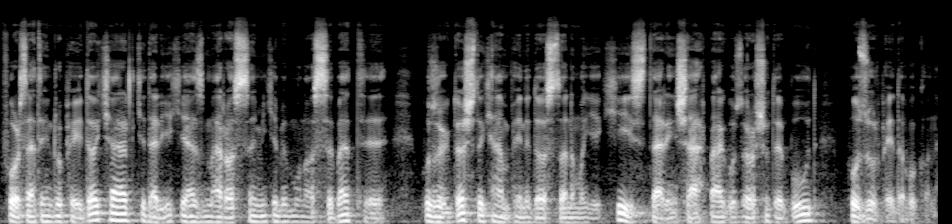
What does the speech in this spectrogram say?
فرصت این رو پیدا کرد که در یکی از مراسمی که به مناسبت بزرگداشت کمپین داستان ما یکیست در این شهر برگزار شده بود حضور پیدا بکنه.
